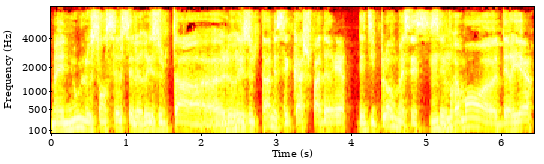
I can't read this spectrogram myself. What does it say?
mais nous, l'essentiel, c'est le résultat. Euh, le mm-hmm. résultat ne se cache pas derrière des diplômes, mais c'est vraiment derrière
